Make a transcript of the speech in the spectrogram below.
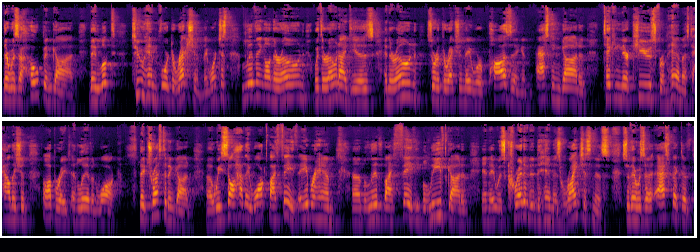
There was a hope in God. They looked to him for direction. They weren't just living on their own with their own ideas and their own sort of direction. They were pausing and asking God, and taking their cues from Him as to how they should operate and live and walk. They trusted in God. Uh, we saw how they walked by faith. Abraham um, lived by faith. He believed God, and, and it was credited to him as righteousness. So there was an aspect of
